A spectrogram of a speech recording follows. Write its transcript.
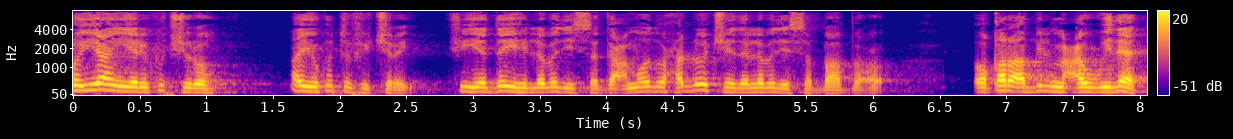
qoyaan yari ku jiro ayuu ku tufi jiray. Fii yadayhi labadiisa gacmood waxaa loo jeeda labadiisa baabaco oo qara'a bilmucawidaat.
